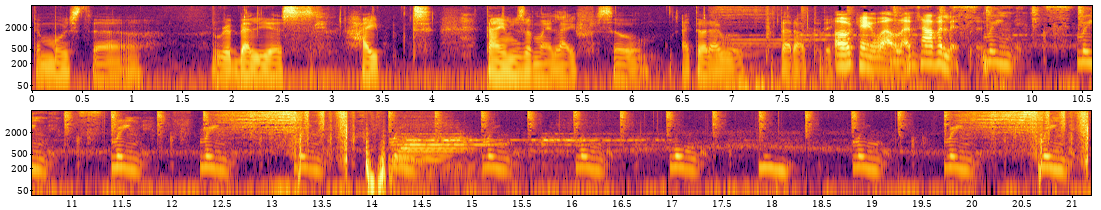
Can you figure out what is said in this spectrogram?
the most uh, rebellious, hyped times of my life. So I thought I will put that out today. Okay, well, let's have a listen. Remix, remix, remix, remix, remix, remix, remix, remix, remix, remix, remix, remix.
